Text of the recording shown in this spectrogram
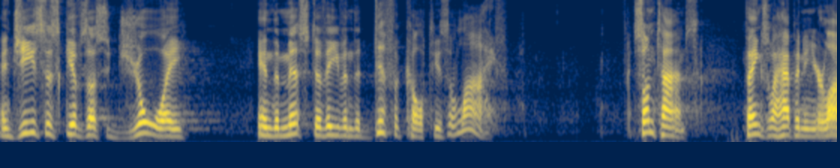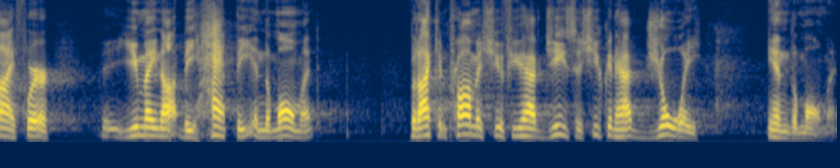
And Jesus gives us joy in the midst of even the difficulties of life. Sometimes things will happen in your life where you may not be happy in the moment, but I can promise you if you have Jesus, you can have joy in the moment.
